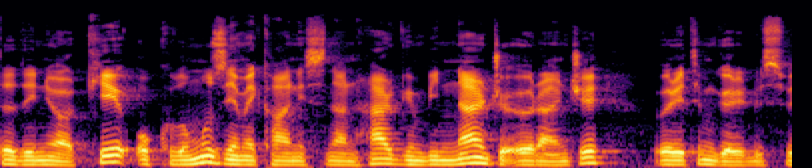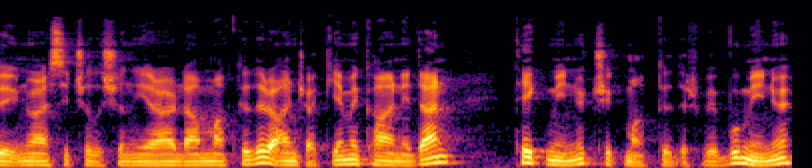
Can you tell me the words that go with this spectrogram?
da deniyor ki okulumuz yemekhanesinden her gün binlerce öğrenci, öğretim görevlisi ve üniversite çalışanı yararlanmaktadır. Ancak yemekhaneden tek menü çıkmaktadır ve bu menü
